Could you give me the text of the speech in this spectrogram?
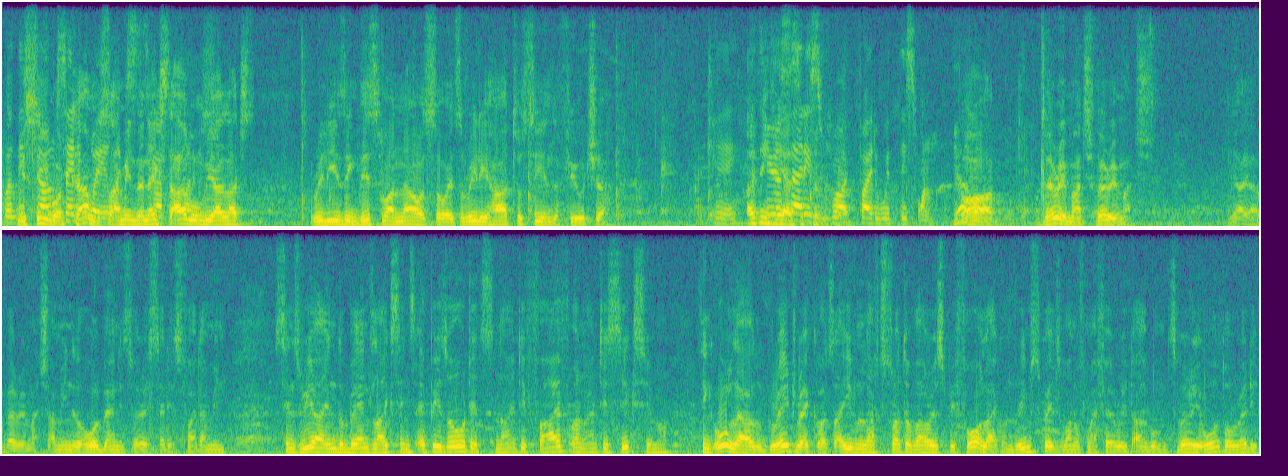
But we see sounds what anyway comes. I mean the next album we are not releasing this one now so it's really hard to see in the future. Okay. I think you're he has a clue, satisfied with this one. Yeah. Oh, very much, very much. Yeah, yeah, very much. I mean, the whole band is very satisfied. I mean, since we are in the band, like since episode, it's 95 or 96, you know. I think all are great records. I even loved Stratovarius before, like on Dreamspace, one of my favorite albums. It's very old already.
